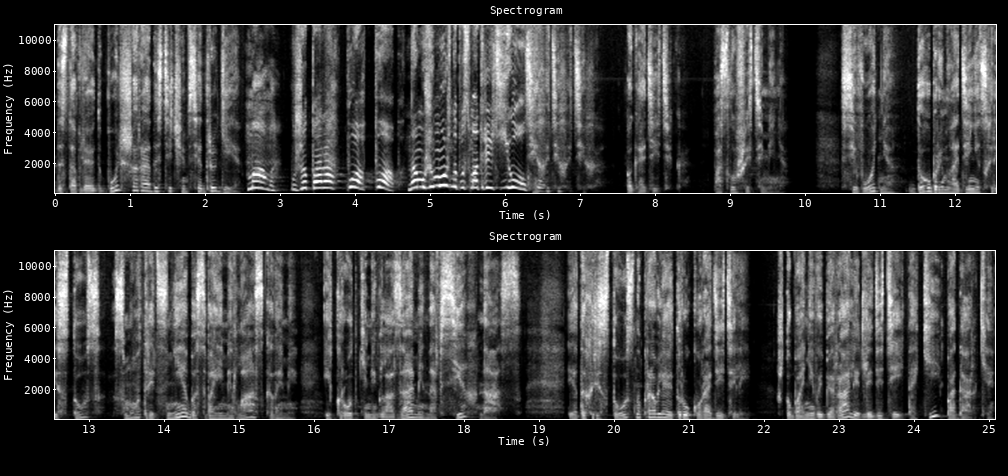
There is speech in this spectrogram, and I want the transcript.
доставляют больше радости, чем все другие. Мама, уже пора. Пап, пап, нам уже можно посмотреть елку? Тихо, тихо, тихо. Погодите-ка, послушайте меня. Сегодня добрый младенец Христос смотрит с неба своими ласковыми и кроткими глазами на всех нас. И это Христос направляет руку родителей, чтобы они выбирали для детей такие подарки,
